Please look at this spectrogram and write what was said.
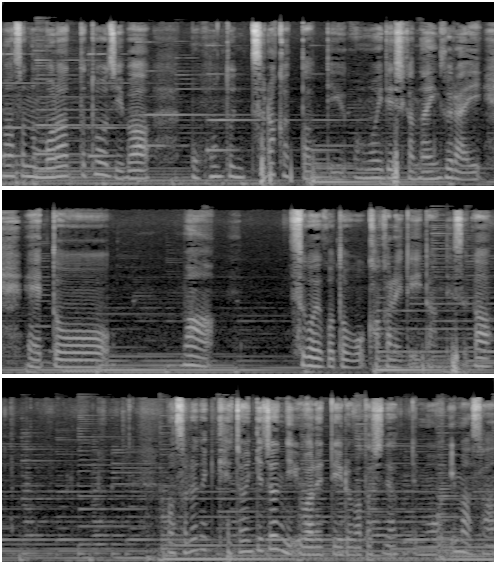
まあそのもらった当時はもう本当につらかったっていう思い出しかないぐらいえっ、ー、とまあすごいことを書かれていたんですがまあ、それだけケチョンケチョンに言われている私であっても今3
